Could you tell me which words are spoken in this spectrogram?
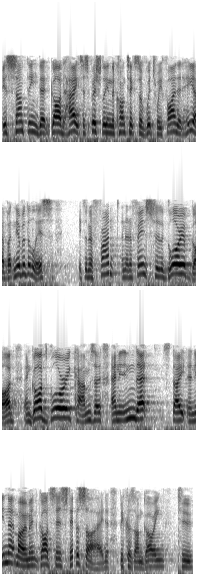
is something that God hates, especially in the context of which we find it here. But nevertheless, it's an affront and an offense to the glory of God, and God's glory comes, uh, and in that state and in that moment, God says, Step aside because I'm going to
